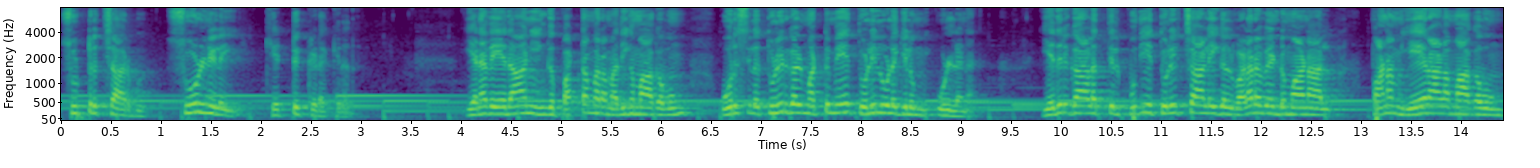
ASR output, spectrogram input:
சுற்றுச்சார்பு சூழ்நிலை கெட்டு கிடக்கிறது. எனவேதான் இங்கு பட்டமரம் அதிகமாகவும் ஒரு சில துளிர்கள் மட்டுமே தொழில் உலகிலும் உள்ளன. எதிர்காலத்தில் புதிய தொழிற்சாலைகள் வளர வேண்டுமானால் பணம் ஏராளமாகவும்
